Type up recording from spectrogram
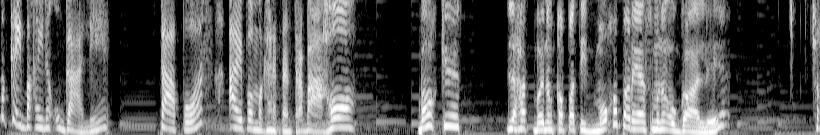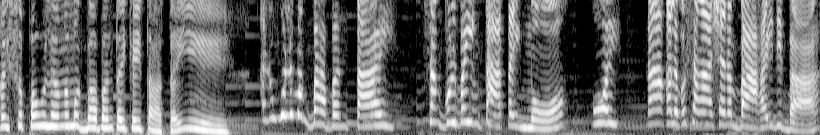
Magkaiba kayo ng ugali? Tapos, ayaw pa maghanap ng trabaho. Bakit? Lahat ba ng kapatid mo kaparehas mo ng ugali? Tsaka isa pa wala nga magbabantay kay tatay eh. Anong wala magbabantay? Sanggol ba yung tatay mo? Hoy, nakakalabas na nga siya ng bahay, di ba?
